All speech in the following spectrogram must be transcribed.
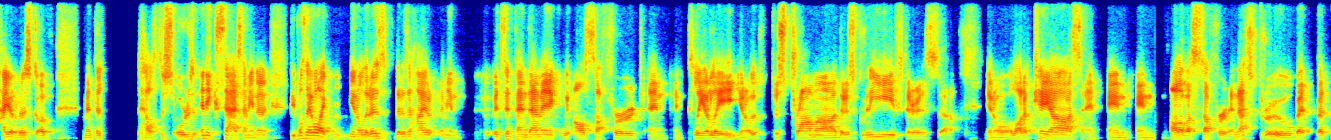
higher risk of mental health disorders in excess. I mean, uh, people say, well, like you know, there is there is a higher. I mean, it's a pandemic. We all suffered, and and clearly, you know, there's trauma, there's grief, there is, uh, you know, a lot of chaos, and and and all of us suffered, and that's true. But but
